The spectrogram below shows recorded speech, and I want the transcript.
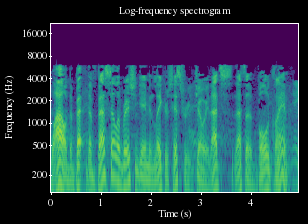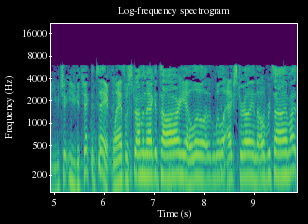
Wow, the be- the best celebration game in Lakers history, Joey. That's that's a bold claim. Yeah, you could ch- you could check the tape. Lance was strumming that guitar. He had a little a little extra in the overtime. I,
